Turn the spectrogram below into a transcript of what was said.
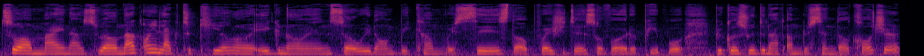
to our mind as well. Not only like to kill our ignorance so we don't become racist or prejudiced over other people because we do not understand their culture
